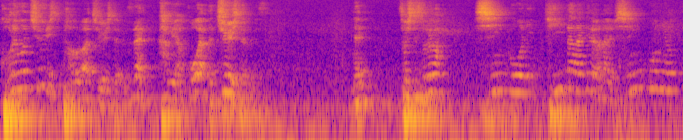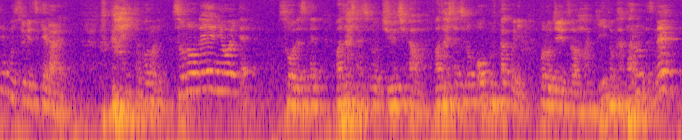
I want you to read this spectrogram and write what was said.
これも注意してパウロは注意してるんですね。神はこうやって注意してるんです。ね。そしてそれは信仰に聞いただけではない。信仰によって結びつけられる。深いところにその例においてそうですね私たちの十字架は私たちの奥深くにこの事実ははっきりと語るんですね。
